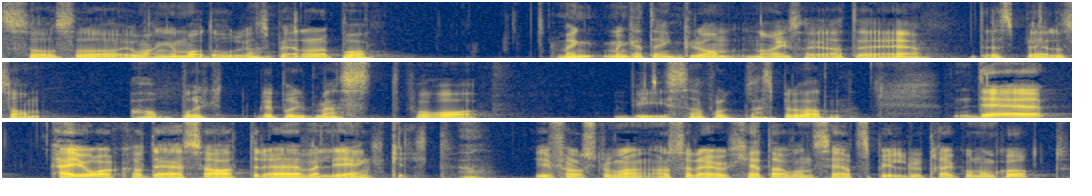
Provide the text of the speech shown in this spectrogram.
så, så det er jo mange måter du kan spille det på. Men, men hva tenker du om når jeg sier at det er det spillet som har brukt, blitt brukt mest for å vise folk brettspillverden? Det er jo akkurat det jeg sa, at det er veldig enkelt i første omgang. Altså, det er jo ikke et avansert spill. Du trekker noen kort.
